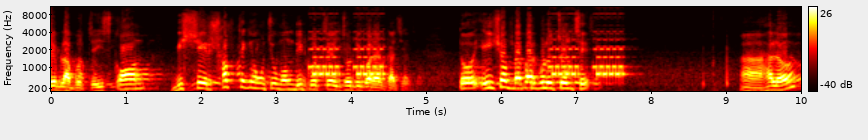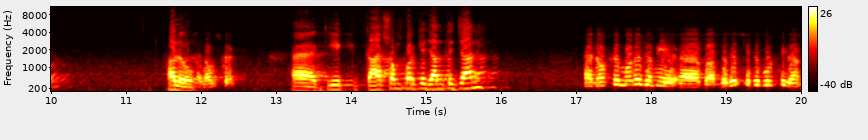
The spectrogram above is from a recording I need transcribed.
ডেভেলপ হচ্ছে। ইস্কন বিশ্বের সব থেকে উঁচু মন্দির করছে এই ছটি করার কাছে। তো এই সব ব্যাপারগুলো চলছে। হ্যালো হ্যালো হ্যাঁ কি কার সম্পর্কে জানতে চান? নমস্কার মহারাজ আমি আহ, বাগবাজার বলছিলাম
